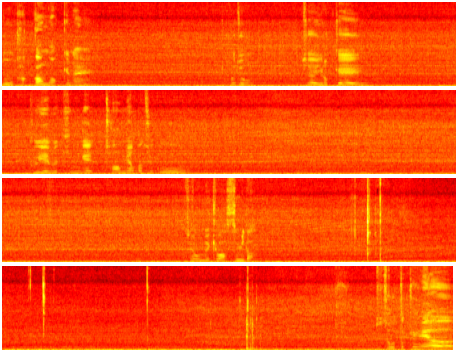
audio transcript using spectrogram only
너무 가까운 것 같긴 해. 그죠? 제가 이렇게 V앱을 킨게 처음이어가지고 제가 오늘 이렇게 왔습니다. 도대체 어떻게 해야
